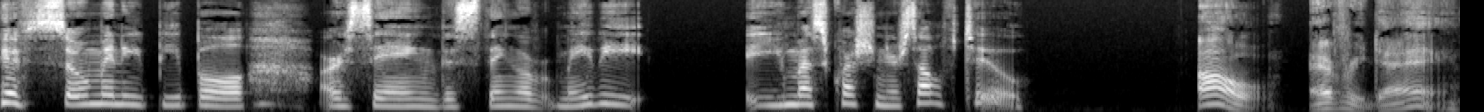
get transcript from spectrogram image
if so many people are saying this thing over, maybe you must question yourself too. Oh, every day.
